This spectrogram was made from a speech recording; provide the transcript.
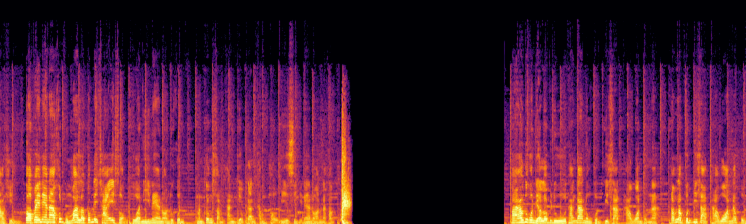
9 ชิ้น ต่อไปในอนาคตผมว่าเราต้องได้ใช้ไอ้สองตัวนี้แน่นอนทุกคน มันต้องสำคัญเกี่ยวกับการทำเผ่า V4 แน่นอนนะครับ มาครับทุกคนเดี๋ยวเราไปดูทางด้านของผลปีศาจถาวรผมนะสำหรับผลปีศาจถาวรนะผม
